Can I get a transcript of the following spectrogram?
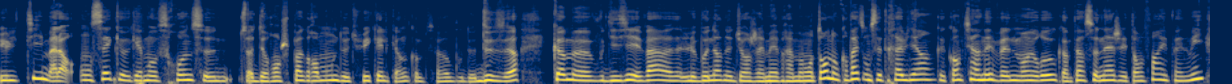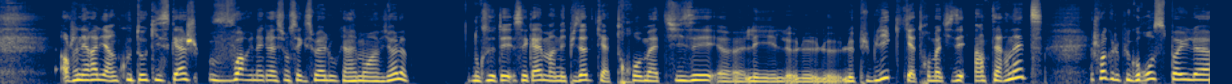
ultime. Alors, on sait que Game of Thrones, euh, ça dérange pas grand monde de tuer quelqu'un comme ça au bout de deux heures. Comme euh, vous disiez, Eva, euh, le bonheur ne dure jamais vraiment longtemps. Donc, en fait, on sait très bien que quand il y a un événement heureux ou qu'un personnage est enfin épanoui, en général, il y a un couteau qui se cache, voire une agression sexuelle ou carrément un viol. Donc c'est quand même un épisode qui a traumatisé euh, les, le, le, le, public, qui a traumatisé Internet. Je crois que le plus gros spoiler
